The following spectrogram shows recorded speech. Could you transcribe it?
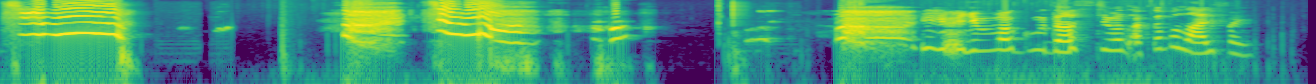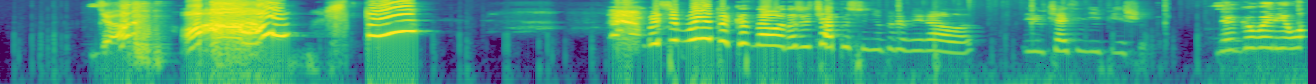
Чего? Чего? Я не могу, да, Стюарт. А кто был альфой? Я? А! Что? Почему я так и знала? Даже чат еще не проверяла. И в чате не пишут. Я говорила.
